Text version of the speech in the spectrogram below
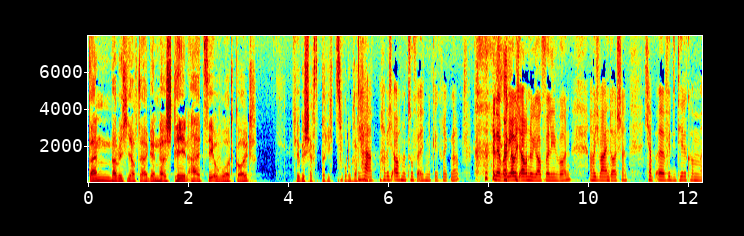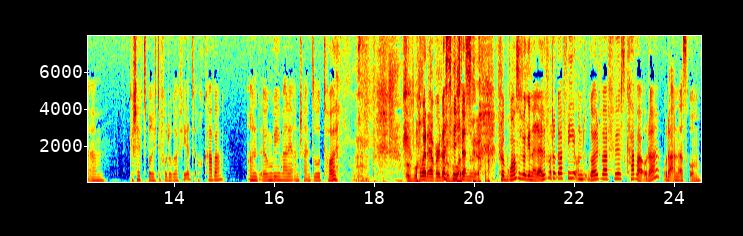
dann habe ich hier auf der Agenda stehen ARC Award Gold für Geschäftsberichtsfotografie. Ja, habe ich auch nur zufällig mitgekriegt, ne? Der war, glaube ich, auch in New York verliehen worden. Aber ich war in Deutschland. Ich habe äh, für die Telekom ähm, Geschäftsberichte fotografiert, auch Cover. Und irgendwie war der anscheinend so toll, whatever, dass ich dann ja. für Bronze für generelle Fotografie und Gold war fürs Cover, oder? Oder andersrum.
